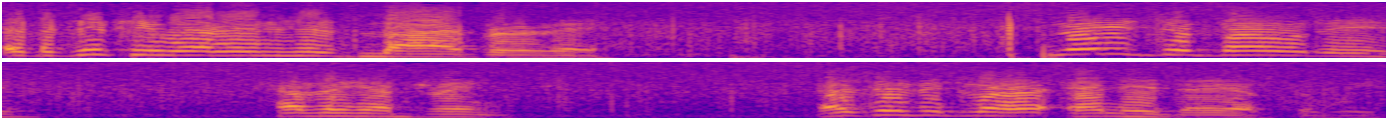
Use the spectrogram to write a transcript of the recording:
As if he were in his library. Major Bodie having a drink. As if it were any day of the week.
